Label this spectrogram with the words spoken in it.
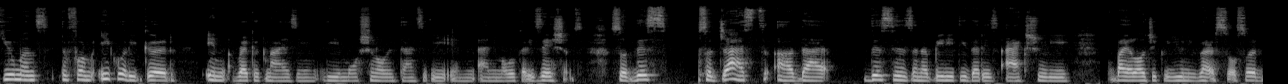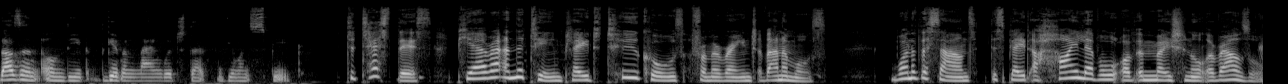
humans perform equally good in recognizing the emotional intensity in animal vocalizations. So this suggests uh, that this is an ability that is actually biologically universal. So it doesn't on the given language that humans speak. To test this, Piera and the team played two calls from a range of animals. One of the sounds displayed a high level of emotional arousal,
